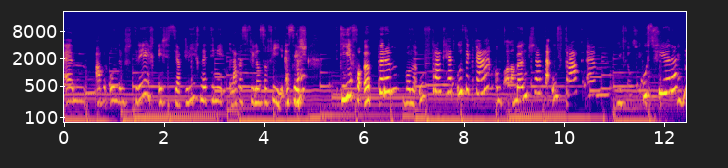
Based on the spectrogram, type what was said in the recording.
Ähm, aber unterm Strich ist es ja gleich nicht deine Lebensphilosophie. Es ist die von jemandem, der einen Auftrag hat rausgegeben und Voilà. die Menschen diesen Auftrag ähm, ausführen. ausführen. Mhm.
